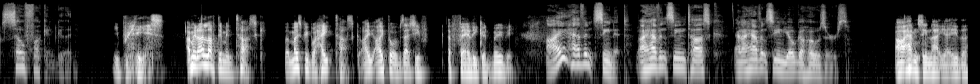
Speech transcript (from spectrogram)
so fucking good. he really is. I mean, I loved him in Tusk, but most people hate Tusk. I, I thought it was actually a fairly good movie. I haven't seen it. I haven't seen Tusk, and I haven't seen Yoga Hosers. Oh, I haven't seen that yet either.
